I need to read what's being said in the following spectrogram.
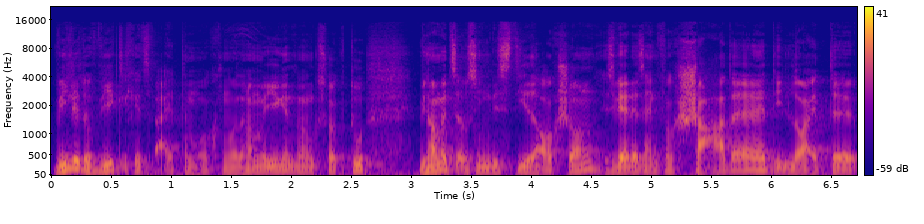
Will ich da wirklich jetzt weitermachen? Und dann haben wir irgendwann gesagt, du, wir haben jetzt was investiert auch schon. Es wäre jetzt einfach schade, die Leute,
